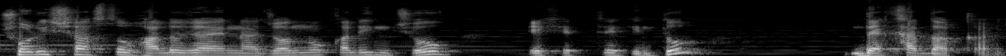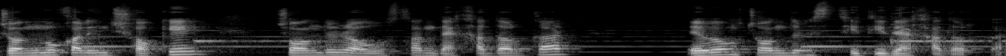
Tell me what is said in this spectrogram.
শরীর স্বাস্থ্য ভালো যায় না জন্মকালীন যোগ এক্ষেত্রে কিন্তু দেখা দরকার। জন্মকালীন ছকে চন্দ্রের অবস্থান দেখা দরকার এবং চন্দ্রের স্থিতি দেখা দরকার।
